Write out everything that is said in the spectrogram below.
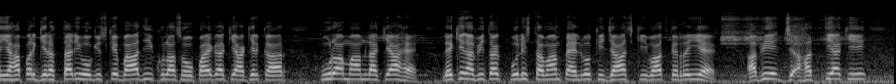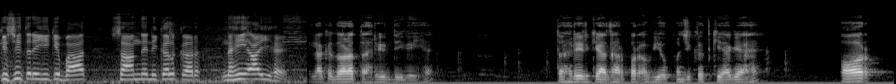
यहाँ पर गिरफ्तारी होगी, उसके बाद ही खुलासा हो पाएगा कि आखिरकार पूरा मामला क्या है। लेकिन अभी तक पुलिस तमाम पहलुओं की जाँच की बात कर रही है। अभी हत्या की किसी तरीके की बात सामने निकल कर नहीं आई है। महिला के द्वारा तहरीर दी गई है। तहरीर के आधार पर अभियोग पंजीकृत किया गया है और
